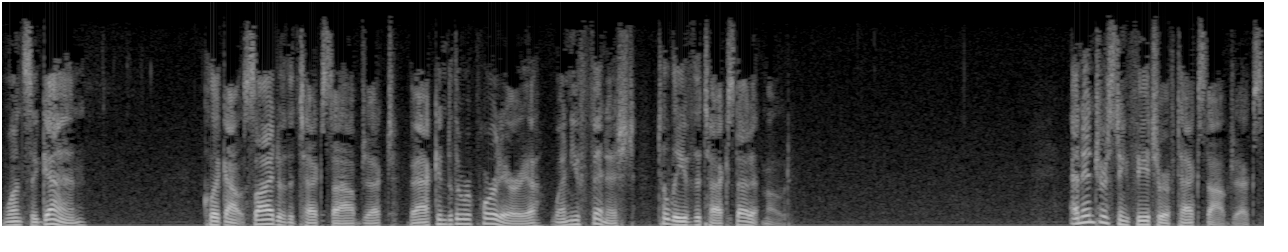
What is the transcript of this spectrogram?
Once again, click outside of the text object back into the report area when you've finished to leave the text edit mode. An interesting feature of text objects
